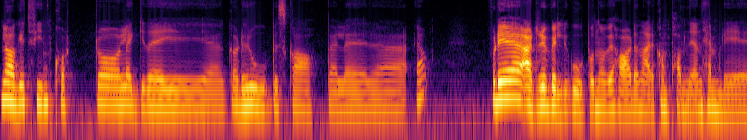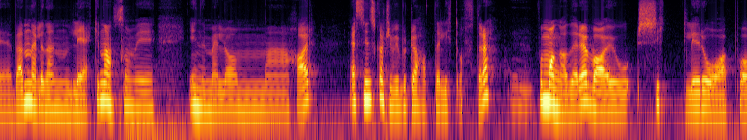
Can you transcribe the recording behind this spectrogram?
Lage et fint kort og legge det i garderobeskapet garderobeskap eller eh, Ja. For det er dere veldig gode på når vi har den her kampanjen Hemmelig venn, eller den leken da, som vi innimellom eh, har. Jeg syns kanskje vi burde hatt det litt oftere. Mm. For mange av dere var jo skikkelig rå på,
